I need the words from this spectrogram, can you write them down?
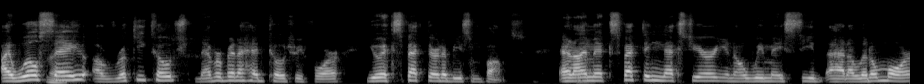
i will say a rookie coach never been a head coach before you expect there to be some bumps and i'm expecting next year you know we may see that a little more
